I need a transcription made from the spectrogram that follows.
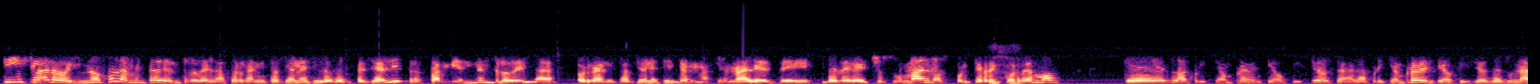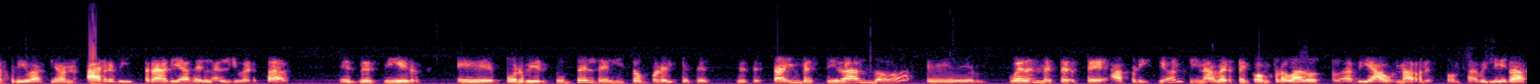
Sí, claro, y no solamente dentro de las organizaciones y los especialistas, también dentro de las organizaciones internacionales de, derechos humanos, porque recordemos que es la prisión preventiva oficiosa. La prisión preventiva oficiosa es una privación arbitraria de la libertad, es decir, eh, por virtud del delito por el que se, te está investigando, eh, pueden meterte a prisión sin haberte comprobado todavía una responsabilidad.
